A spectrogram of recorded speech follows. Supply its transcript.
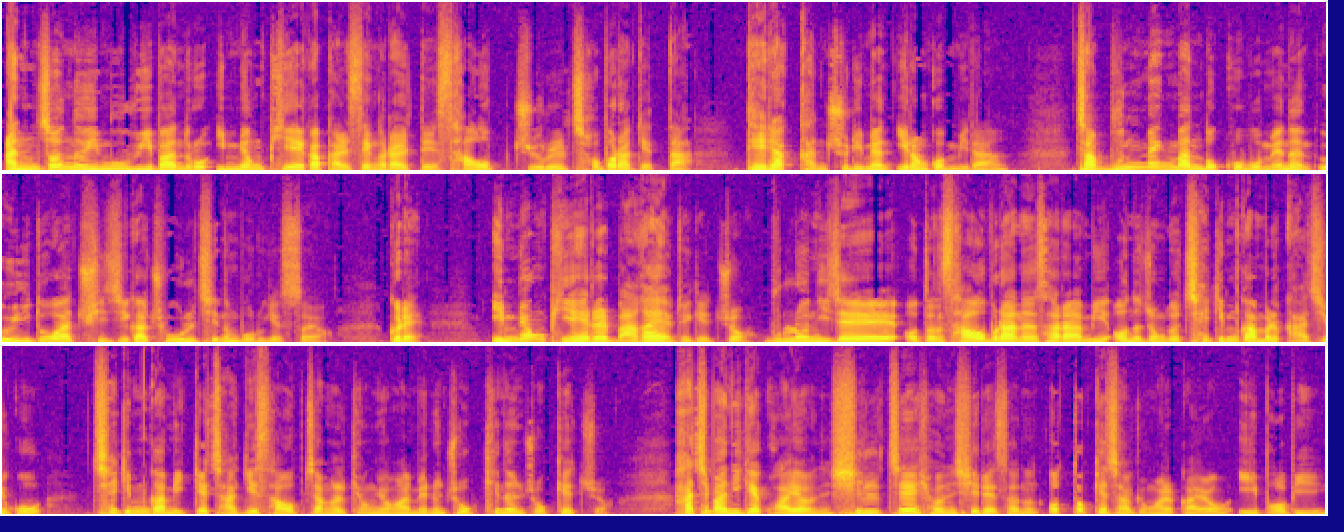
안전의무 위반으로 인명피해가 발생을 할 때 사업주를 처벌하겠다. 대략 간추리면 이런 겁니다. 자, 문맥만 놓고 보면은 의도와 취지가 좋을지는 모르겠어요. 그래. 인명 피해를 막아야 되겠죠. 물론 이제 어떤 사업을 하는 사람이 어느 정도 책임감을 가지고 책임감 있게 자기 사업장을 경영하면 좋기는 좋겠죠. 하지만 이게 과연 실제 현실에서는 어떻게 작용할까요? 이 법이.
